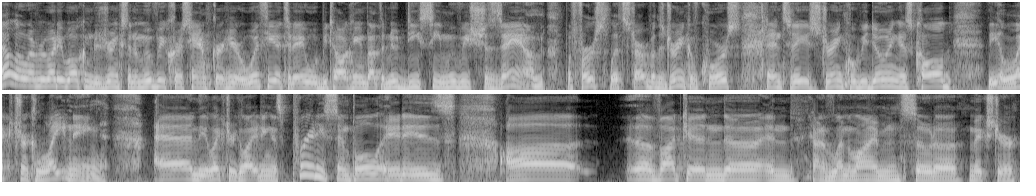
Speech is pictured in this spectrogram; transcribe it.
Hello, everybody. Welcome to Drinks and a Movie. Chris Hampker here with you. Today we'll be talking about the new DC movie Shazam. But first, let's start with a drink, of course. And today's drink we'll be doing is called the Electric Lightning. And the Electric Lightning is pretty simple. It is uh, vodka and, uh, and kind of lemon lime soda mixture.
